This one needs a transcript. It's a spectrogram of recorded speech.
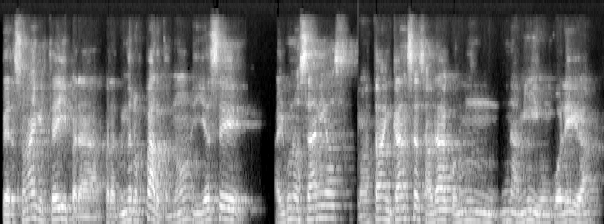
personal que esté ahí para, atender los partos, ¿no? Y hace algunos años, cuando estaba en Kansas, hablaba con un, un amigo, un colega,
